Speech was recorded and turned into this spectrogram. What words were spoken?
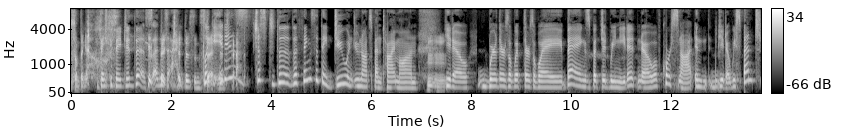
something else They, they did this. And They did this instead. Like It's just the the things that they do and do not spend time on. Mhm. You know, where there's a whip, there's a way. Bangs, but did we need it? No, of course not. And you know, we spent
